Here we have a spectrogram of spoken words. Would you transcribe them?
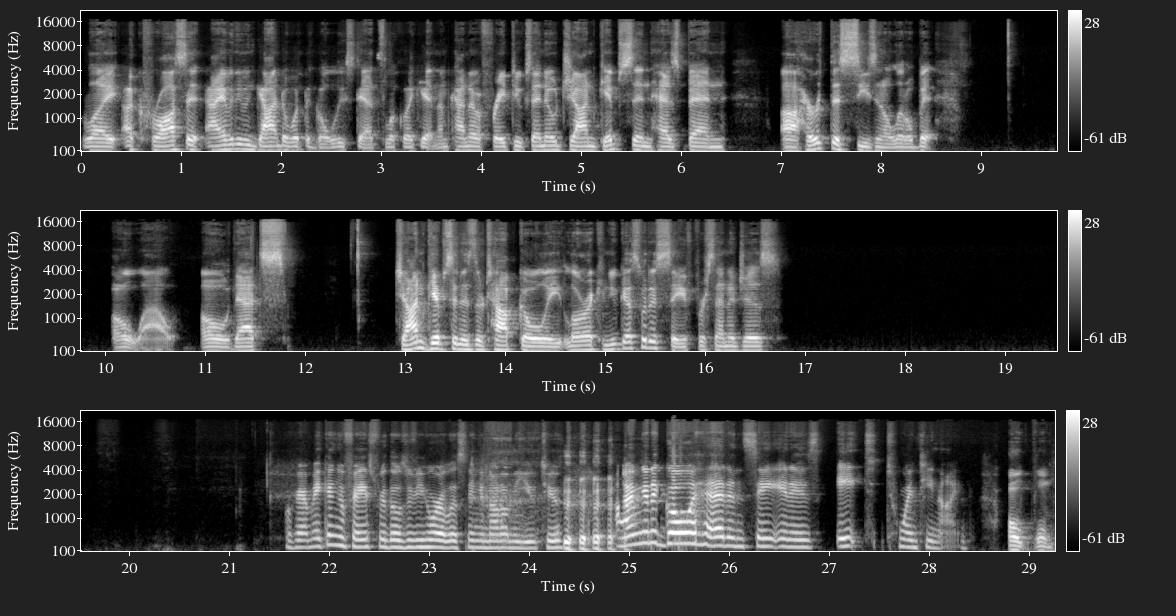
like across it. I haven't even gotten to what the goalie stats look like yet, and I'm kind of afraid to because I know John Gibson has been uh, hurt this season a little bit. Oh wow! Oh, that's John Gibson is their top goalie. Laura, can you guess what his save percentage is? Okay, I'm making a face for those of you who are listening and not on the YouTube. I'm going to go ahead and say it is 829. Oh, well,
